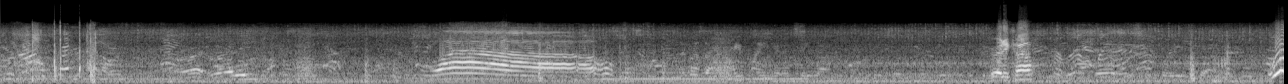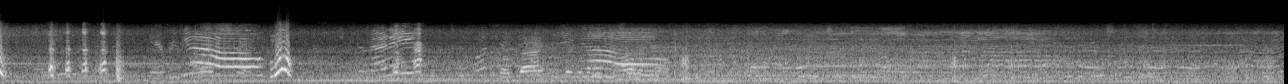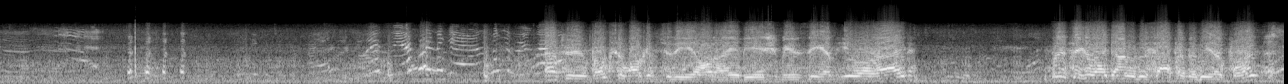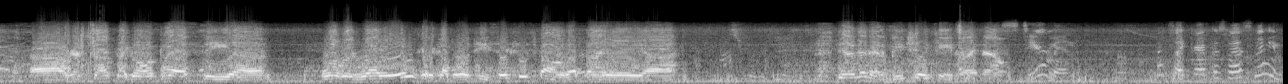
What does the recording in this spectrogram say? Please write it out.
Alright, ready? Wow. There goes the airplane gonna take off. Ready, Kyle? Woo! Here we go. Woo! You ready? Come back and take a look at mommy. Where's the airplane again? Look at where's the Afternoon, folks, and welcome to the Illinois Aviation Museum Helo Ride. We're going to take a ride down to the south end of the airport. Uh, we're going to start by going past the uh, Woodward Railroad. Got a couple of T6s, followed up by a uh, Stearman and a Beech 18 right now. Steerman? That's like Grandpa's last name.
